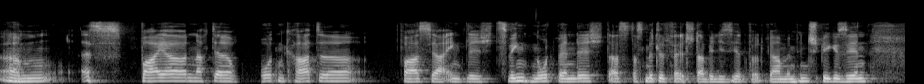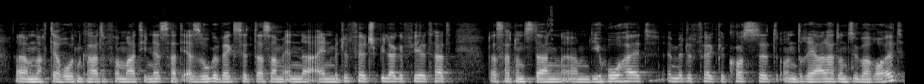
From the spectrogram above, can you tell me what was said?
Ähm, es war ja nach der roten Karte war es ja eigentlich zwingend notwendig, dass das Mittelfeld stabilisiert wird. Wir haben im Hinspiel gesehen, ähm, nach der roten Karte von Martinez hat er so gewechselt, dass am Ende ein Mittelfeldspieler gefehlt hat. Das hat uns dann ähm, die Hoheit im Mittelfeld gekostet und Real hat uns überrollt.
